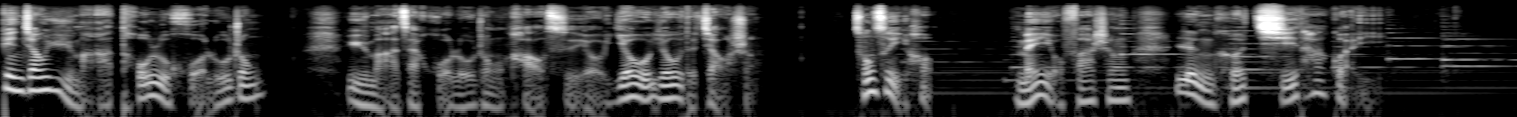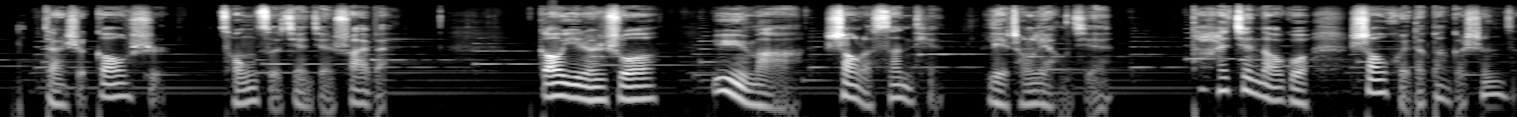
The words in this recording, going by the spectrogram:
便将御马投入火炉中，御马在火炉中好似有悠悠的叫声。从此以后，没有发生任何其他怪异。但是高氏从此渐渐衰败。高一人说，御马烧了三天，裂成两截。他还见到过烧毁的半个身子，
